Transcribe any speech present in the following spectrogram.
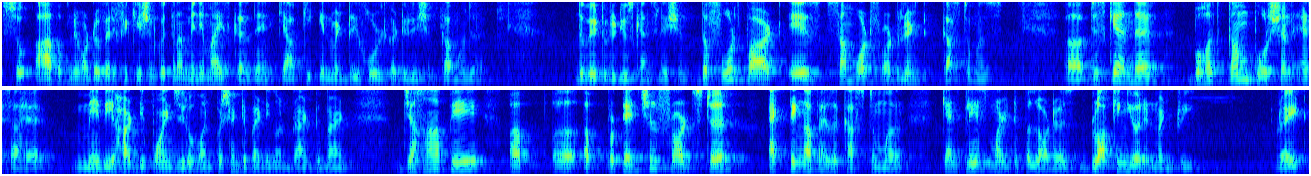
सो so, आप अपने ऑर्डर वेरिफिकेशन को इतना मिनिमाइज कर दें कि आपकी इन्वेंट्री होल्ड का ड्यूरेशन कम हो जाए the way to reduce cancellation. The fourth part is somewhat fraudulent customers, uh, जिसके अंदर बहुत कम पोर्शन ऐसा है may be hardly point zero one percent depending on brand to brand जहाँ पे a potential fraudster acting up as a customer can place multiple orders blocking your inventory right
